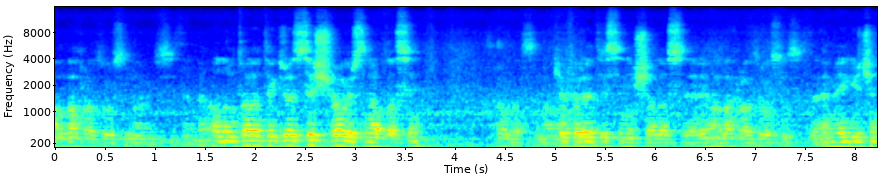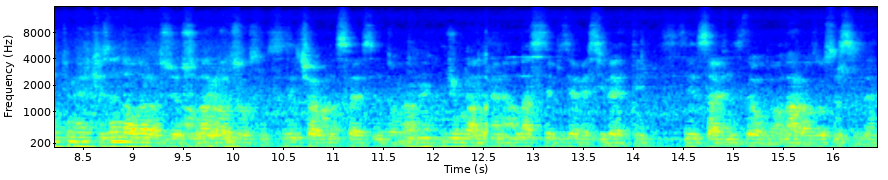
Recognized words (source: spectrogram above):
Allah razı olsun abi sizden. Allah-u Teala tekrar size şifa versin ablası. Sağ olasın. Allah, Kefaret etsin inşallah sizlere. Allah razı olsun sizden. Emeği geçen tüm herkesten de Allah razı olsun. Allah diyoruz. razı olsun. Sizin çabanız sayesinde oldu. Amin. Cümle Allah, yani Allah size bize vesile etti. Sizin sayenizde oldu. Allah razı olsun sizden.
